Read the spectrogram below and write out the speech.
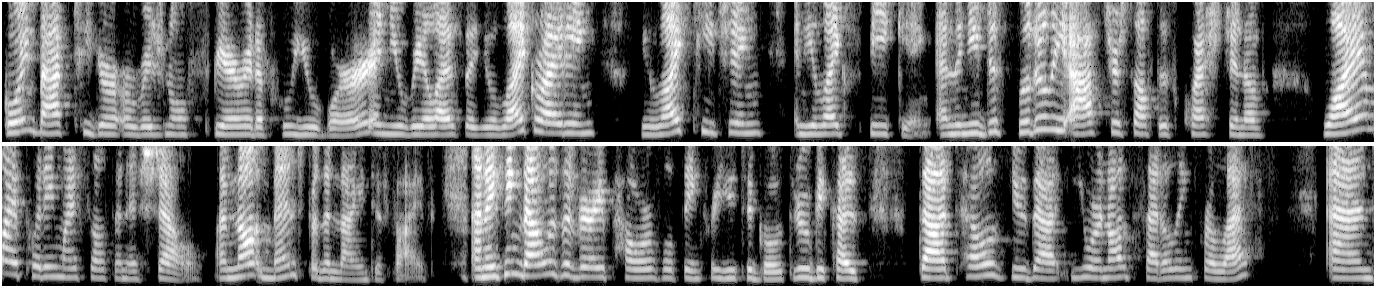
going back to your original spirit of who you were, and you realized that you like writing, you like teaching, and you like speaking. And then you just literally asked yourself this question of, why am I putting myself in a shell? I'm not meant for the nine to five. And I think that was a very powerful thing for you to go through because that tells you that you are not settling for less and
